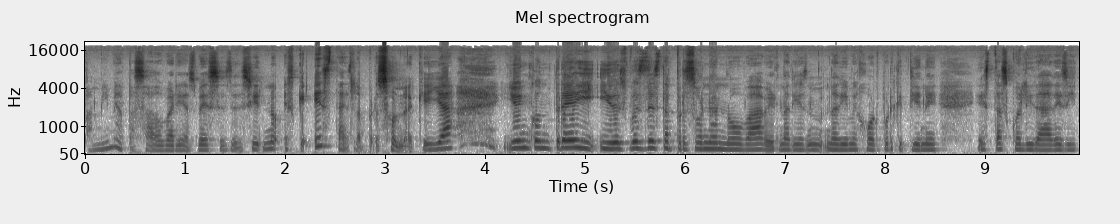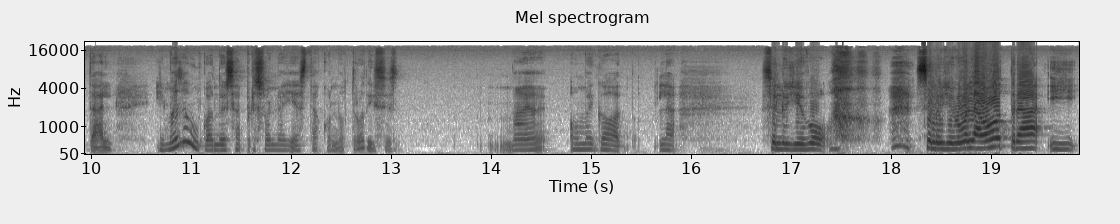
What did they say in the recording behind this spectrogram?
a mí me ha pasado varias veces de decir, no, es que esta es la persona que ya yo encontré y, después de esta persona no va a haber nadie, nadie mejor porque tiene estas cualidades y tal. Y más aún cuando esa persona ya está con otro, dices, oh my God, se lo llevó, se lo llevó la otra y,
